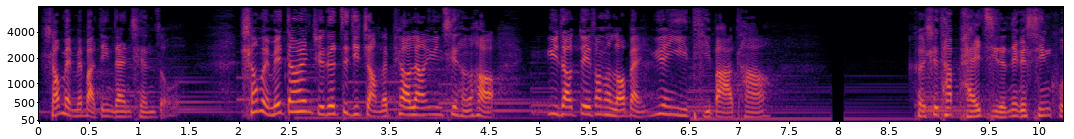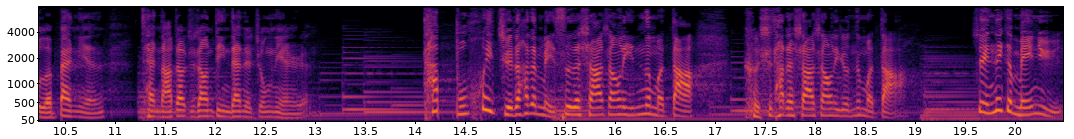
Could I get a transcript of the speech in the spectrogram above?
小美眉把订单签走了。小美眉当然觉得自己长得漂亮，运气很好，遇到对方的老板愿意提拔她。可是她排挤了那个辛苦了半年才拿到这张订单的中年人。她不会觉得她的美色的杀伤力那么大，可是她的杀伤力就那么大。所以那个美女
